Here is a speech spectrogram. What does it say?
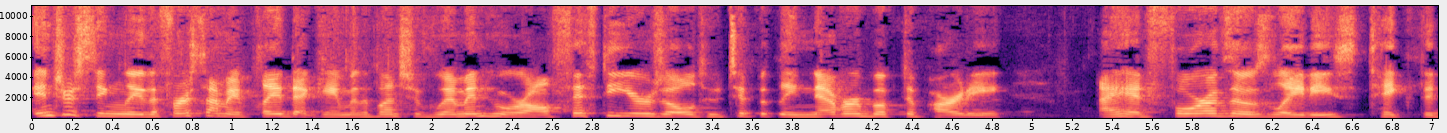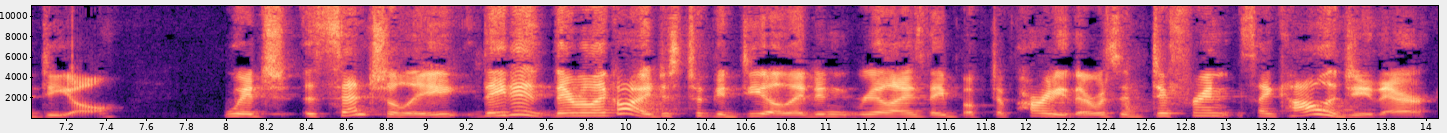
interestingly, the first time I played that game with a bunch of women who were all 50 years old who typically never booked a party, I had four of those ladies take the deal, which essentially they didn't, they were like, oh, I just took a deal. They didn't realize they booked a party. There was a different psychology there,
